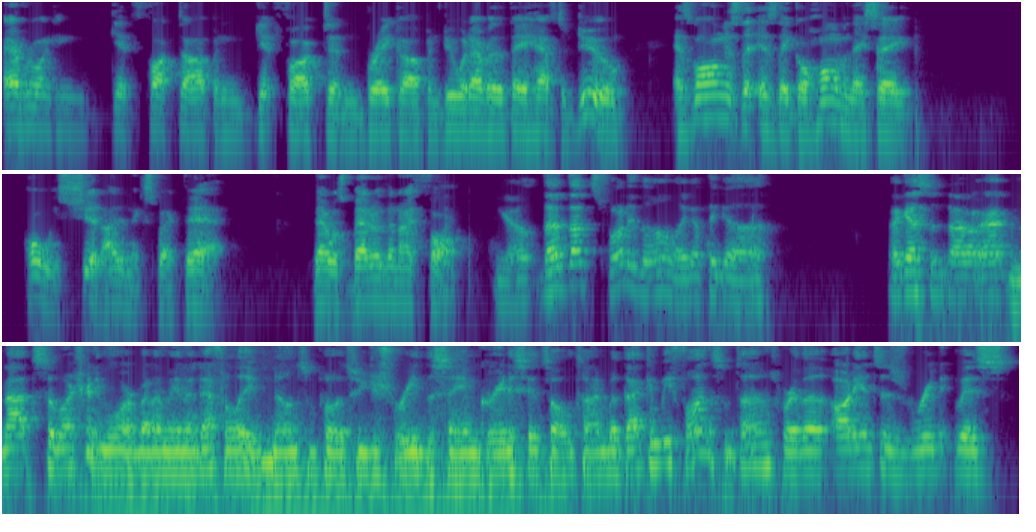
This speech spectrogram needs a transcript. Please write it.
everyone can get fucked up and get fucked and break up and do whatever that they have to do as long as the, as they go home and they say, "Holy shit, I didn't expect that. That was better than I thought." Yeah, that that's funny though. Like I think, uh, I guess not, not so much anymore. But I mean, I definitely have known some poets who just read the same greatest hits all the time. But that can be fun sometimes, where the audience is reading is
